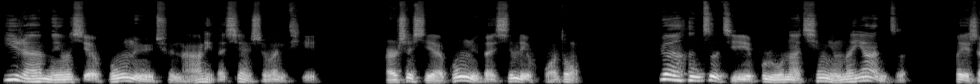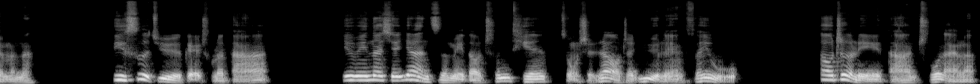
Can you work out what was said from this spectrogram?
依然没有写宫女去哪里的现实问题，而是写宫女的心理活动，怨恨自己不如那轻盈的燕子。为什么呢？第四句给出了答案，因为那些燕子每到春天总是绕着玉莲飞舞。到这里，答案出来了，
